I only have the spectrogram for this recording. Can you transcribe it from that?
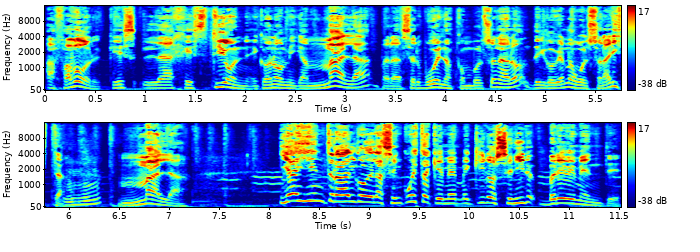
a favor, que es la gestión económica mala, para ser buenos con Bolsonaro, del gobierno bolsonarista. Mala. Y ahí entra algo de las encuestas que me, me quiero ceñir brevemente.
